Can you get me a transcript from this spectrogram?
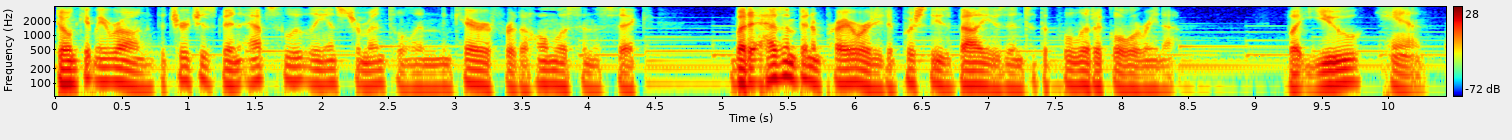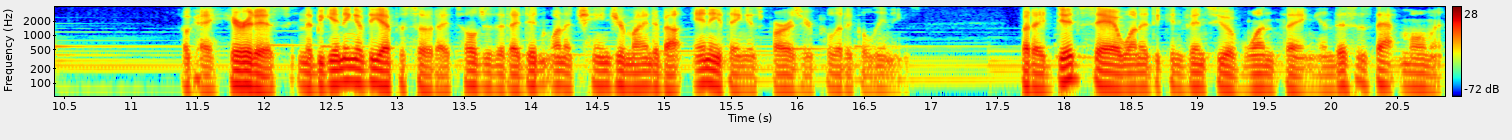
Don't get me wrong, the church has been absolutely instrumental in the care for the homeless and the sick, but it hasn't been a priority to push these values into the political arena. But you can. Okay, here it is. In the beginning of the episode, I told you that I didn't want to change your mind about anything as far as your political leanings. But I did say I wanted to convince you of one thing, and this is that moment.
